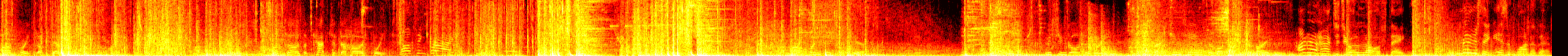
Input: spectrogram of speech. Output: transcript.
Hardpoint locked down. Hostiles have captured the hardpoint. Tossing frag. Hardpoint is secure. Mission goals agreed. Dispatching teams to lock on survivors. I know how to do a lot of things. Losing isn't one of them.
